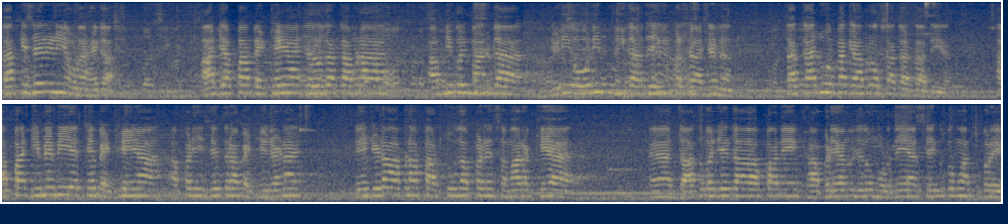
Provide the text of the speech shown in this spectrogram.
ਤਾਂ ਕਿਸੇ ਨੇ ਨਹੀਂ ਆਉਣਾ ਹੈਗਾ। ਅੱਜ ਆਪਾਂ ਬੈਠੇ ਆ ਜਦੋਂ ਤੱਕ ਆਪਣਾ ਆਪਣੀ ਕੋਈ ਮੰਗ ਆ ਜਿਹੜੀ ਉਹ ਨਹੀਂ ਪੂਰੀ ਕਰਦੇ ਹੈਗੀ ਪ੍ਰਸ਼ਾਸਨ ਤਾਂ ਕੱਲ ਨੂੰ ਆਪਾਂ ਕਿਆ ਭਰੋਸਾ ਕਰ ਸਕਦੇ ਆ ਆਪਾਂ ਜਿਵੇਂ ਵੀ ਇੱਥੇ ਬੈਠੇ ਆ ਆਪਾਂ ਇਸੇ ਤਰ੍ਹਾਂ ਬੈਠੇ ਰਹਿਣਾ ਹੈ। ਤੇ ਜਿਹੜਾ ਆਪਣਾ ਪਰਤੂ ਦਾ ਆਪਾਂ ਨੇ ਸਮਾਂ ਰੱਖਿਆ ਹੈ, 10 ਵਜੇ ਦਾ ਆਪਾਂ ਨੇ ਖਾਬੜਿਆਂ ਨੂੰ ਜਦੋਂ ਮੁੜਦੇ ਆ ਸਿੰਘ ਭਗਵੰਤਪੁਰੇ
